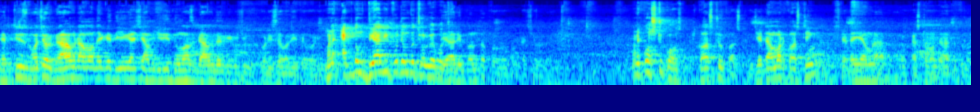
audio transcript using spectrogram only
তেত্রিশ বছর গ্রাহকরা আমাদেরকে দিয়ে গেছে আমি যদি দু মাস গ্রাহকদেরকে কিছু পরিষেবা দিতে পারি। মানে একদম দেয়ালি পর্যন্ত চলবে দেওয়ালি পর্যন্ত চলবে। মানে কষ্ট কষ্ট কস্ট টু কস্ট যেটা আমার কস্টিং সেটাই আমরা কাস্টমারদের হাতে তুলে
